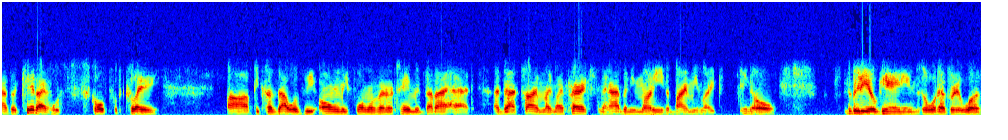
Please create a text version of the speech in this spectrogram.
as a kid I would sculpt with clay uh, because that was the only form of entertainment that I had at that time. Like my parents didn't have any money to buy me like you know video games or whatever it was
